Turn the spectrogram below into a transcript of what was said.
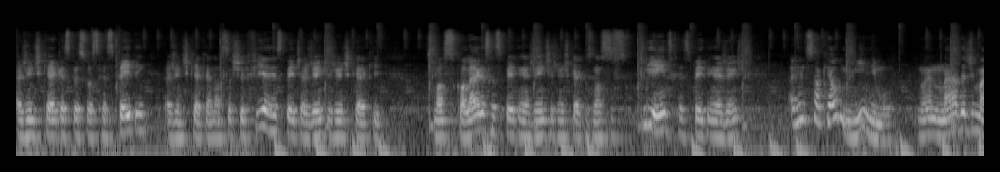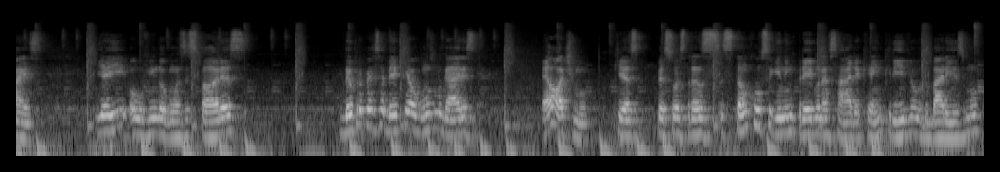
a gente quer que as pessoas respeitem, a gente quer que a nossa chefia respeite a gente, a gente quer que os nossos colegas respeitem a gente, a gente quer que os nossos clientes respeitem a gente. A gente só quer o mínimo, não é nada demais. E aí, ouvindo algumas histórias, deu para perceber que em alguns lugares é ótimo que as pessoas trans estão conseguindo emprego nessa área que é incrível do barismo.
